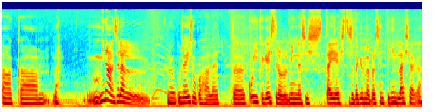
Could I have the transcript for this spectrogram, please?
aga noh, mina olen sellel nagu seisukohal, et äh, kui ikkagi Eesti Laulul minna, siis täiesti sada kümme protsenti kindla asjaga.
